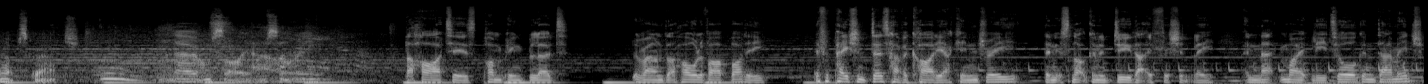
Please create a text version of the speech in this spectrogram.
Up scratch. No, I'm sorry. I'm sorry. The heart is pumping blood around the whole of our body. If a patient does have a cardiac injury, then it's not going to do that efficiently, and that might lead to organ damage.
